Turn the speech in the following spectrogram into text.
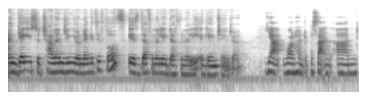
and get used to challenging your negative thoughts is definitely, definitely a game changer. Yeah, 100%. And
